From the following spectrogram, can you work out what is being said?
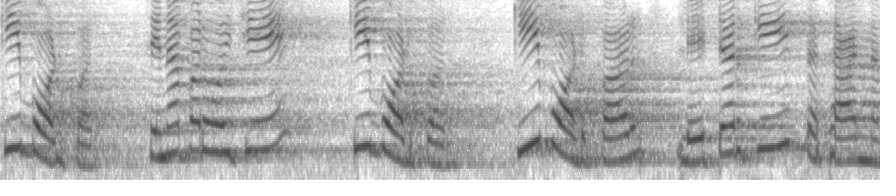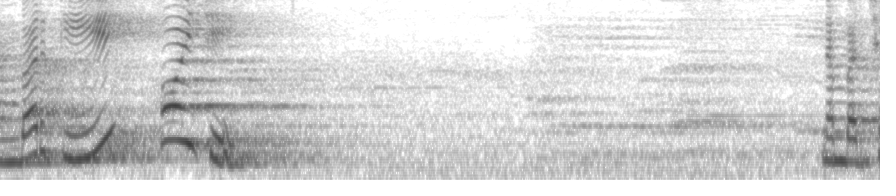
કીબોર્ડ પર. શેના પર હોય છે? કીબોર્ડ પર. કીબોર્ડ પર લેટર કી તથા નંબર કી હોય છે. નંબર છ,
